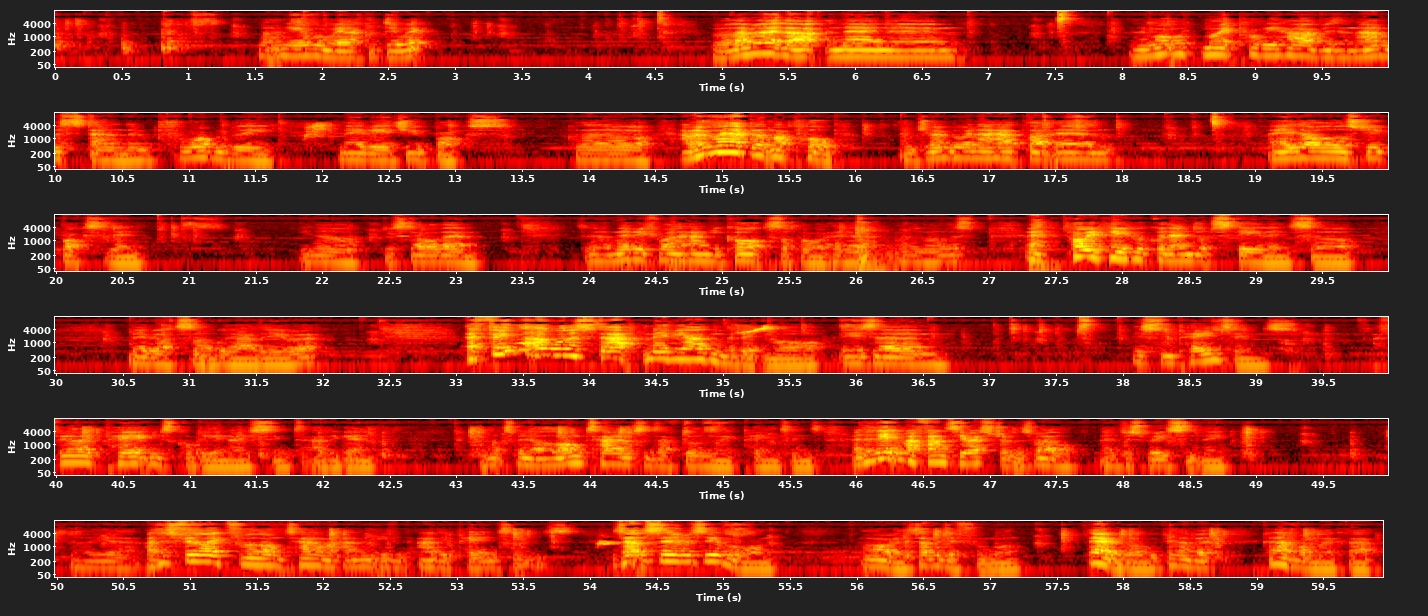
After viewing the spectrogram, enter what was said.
Not any other way I could do it. We'll have like that, and then, um, and then what we might probably have is an armor stand and probably maybe a jukebox. Cause I know, I remember when I built my pub, and do you remember when I had that, um, I had all those jukeboxes in? You know, just all them. So maybe if you want to hang your coats up or whatever, I don't know, just, probably people could end up stealing, so maybe that's not a good idea. Eh? A thing that I want to start maybe adding a bit more is um, is some paintings. I feel like paintings could be a nice thing to add again. It's been a long time since I've done like paintings. I did it in my fancy restaurant as well, uh, just recently. So yeah, I just feel like for a long time I haven't even added paintings. Is that the same as the other one? Alright, let's have a different one. There we go, we can have a can have one like that.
